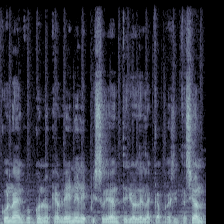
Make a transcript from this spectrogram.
con algo con lo que hablé en el episodio anterior de la capacitación,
